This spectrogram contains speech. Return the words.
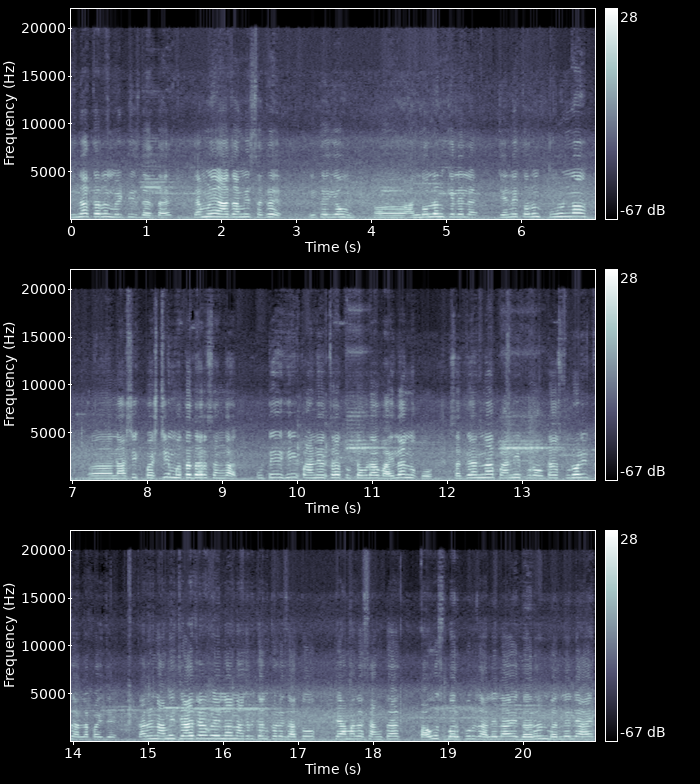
विनाकारण वेठीस धरत आहेत त्यामुळे आज आम्ही सगळे इथे येऊन आंदोलन केलेलं आहे. जेणेकरून पूर्ण नाशिक पश्चिम मतदारसंघात कुठेही पाण्याचा तुटवडा व्हायला नको. सगळ्यांना पाणी पुरवठा सुरळीत झाला पाहिजे. कारण आम्ही ज्या ज्या वेळेला नागरिकांकडे जातो ते आम्हाला सांगतात पाऊस भरपूर झालेला आहे धरण भरलेले आहे.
